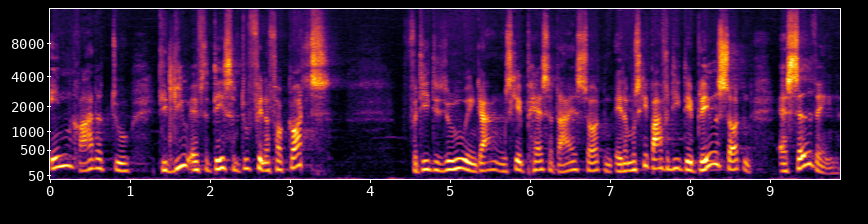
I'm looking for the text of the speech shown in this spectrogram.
indretter du dit liv efter det, som du finder for godt. Fordi det nu engang måske passer dig sådan, eller måske bare fordi det er blevet sådan af sædvane.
